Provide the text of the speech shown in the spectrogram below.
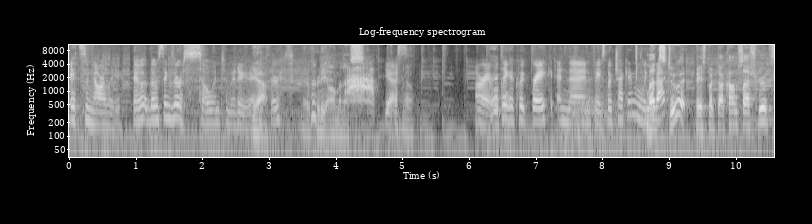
It's gnarly. Tho- Those things are so intimidating. Yeah, They're- they're pretty ominous. yes. Yeah. All right, Very we'll cool. take a quick break and then Facebook check in when we Let's do it. Facebook.com slash groups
